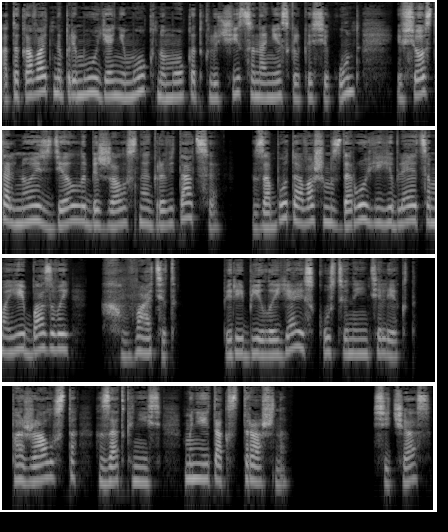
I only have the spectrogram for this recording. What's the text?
Атаковать напрямую я не мог, но мог отключиться на несколько секунд, и все остальное сделала безжалостная гравитация. Забота о вашем здоровье является моей базовой «хватит», — перебила я искусственный интеллект. «Пожалуйста, заткнись, мне и так страшно». Сейчас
